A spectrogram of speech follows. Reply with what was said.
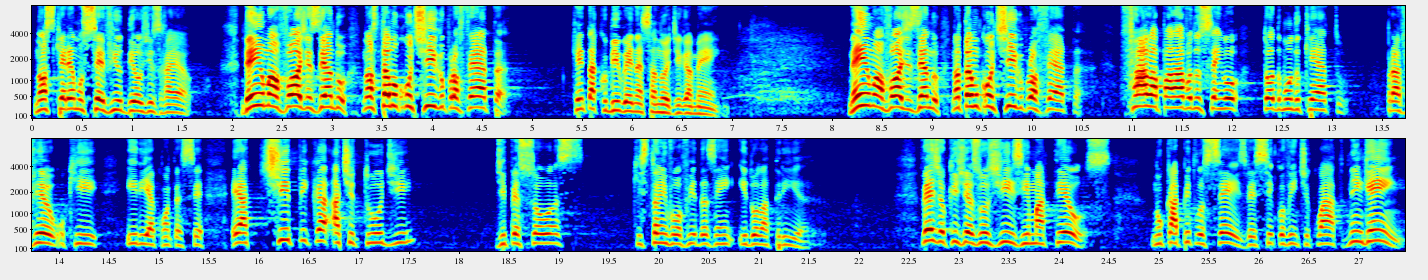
nós queremos servir o Deus de Israel. Nenhuma voz dizendo, nós estamos contigo, profeta. Quem está comigo aí nessa noite, diga amém. Nenhuma voz dizendo, nós estamos contigo, profeta. Fala a palavra do Senhor, todo mundo quieto, para ver o que iria acontecer. É a típica atitude de pessoas que estão envolvidas em idolatria. Veja o que Jesus diz em Mateus no capítulo 6, versículo 24: ninguém,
